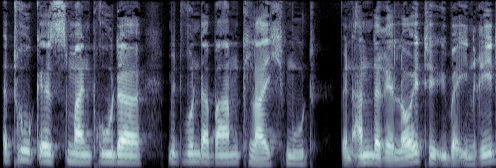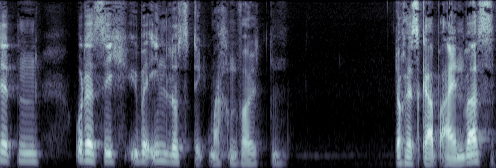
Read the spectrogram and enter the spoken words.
ertrug es mein Bruder mit wunderbarem Gleichmut, wenn andere Leute über ihn redeten oder sich über ihn lustig machen wollten. Doch es gab ein was,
